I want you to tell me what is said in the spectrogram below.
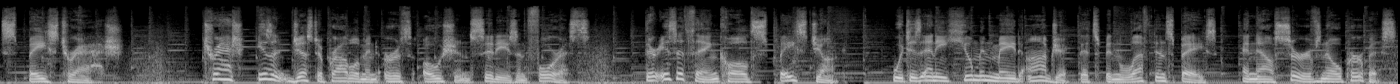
Space Trash Trash isn't just a problem in Earth's oceans, cities, and forests. There is a thing called space junk. which is any human made object that's been left in space and now serves no purpose.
